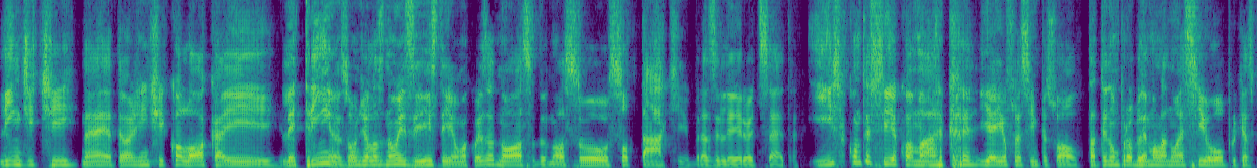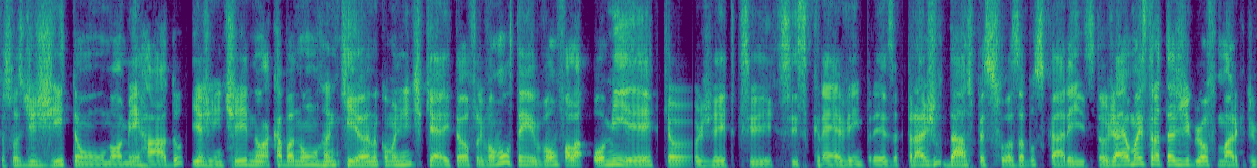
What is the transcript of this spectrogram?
Lindit, né, então a gente coloca aí letrinhas onde elas não existem, é uma coisa nossa, do nosso sotaque brasileiro, etc. E isso acontecia com a marca, e aí eu falei assim, pessoal, tá tendo um problema lá no SEO, porque as pessoas digitam o nome errado e a gente não acaba não ranqueando como a gente quer. Então eu falei, vamos ter, vamos falar OMIE, que é o jeito que se, se escreve a empresa, para ajudar as pessoas pessoas a buscarem isso. Então já é uma estratégia de growth marketing.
